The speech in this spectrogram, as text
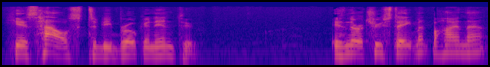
his house to be broken into. Isn't there a true statement behind that?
